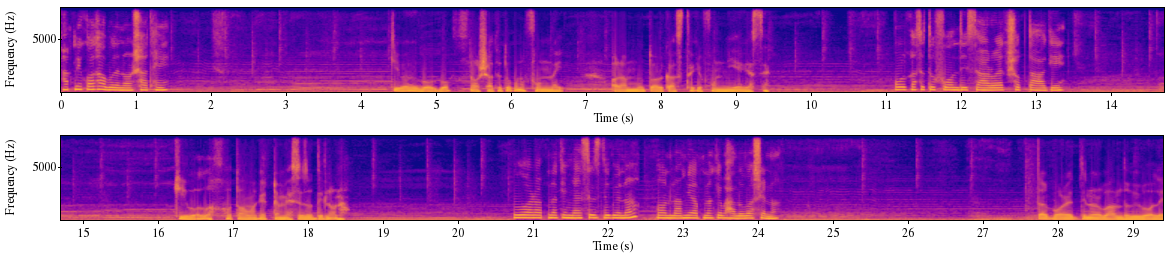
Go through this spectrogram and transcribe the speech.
আপনি কথা বলেন ওর সাথে। কীভাবে বলব? ওর সাথে তো কোনো ফোন নাই। আর আম্মু তো ওর কাছ থেকে ফোন নিয়ে গেছে। ওর কাছে তো ফোন দিছে আরও এক সপ্তাহ আগে। কি বলো ও তো আমাকে একটা মেসেজও দিল না। ও আর আপনাকে মেসেজ দিবে না কারণ লামি আপনাকে ভালোবাসে না। তারপরের দিন ওর বান্ধবী বলে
